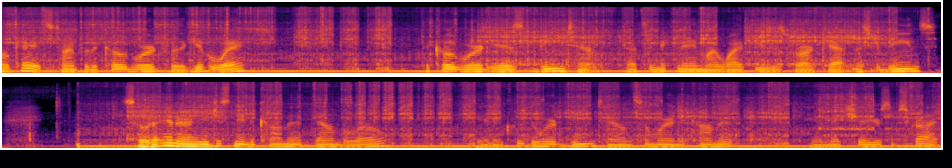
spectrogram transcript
Okay, it's time for the code word for the giveaway. Code word is Beantown. That's a nickname my wife uses for our cat, Mr. Beans. So to enter, you just need to comment down below and include the word Beantown somewhere in your comment and make sure you're subscribed.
